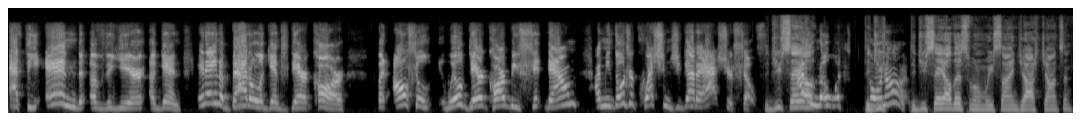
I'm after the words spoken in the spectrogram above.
at the end of the year. Again, it ain't a battle against Derek Carr, but also, will Derek Carr be sit down? I mean, those are questions you got to ask yourself. Did you say I all? don't know what's going you on. did you say all this when we signed Josh Johnson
